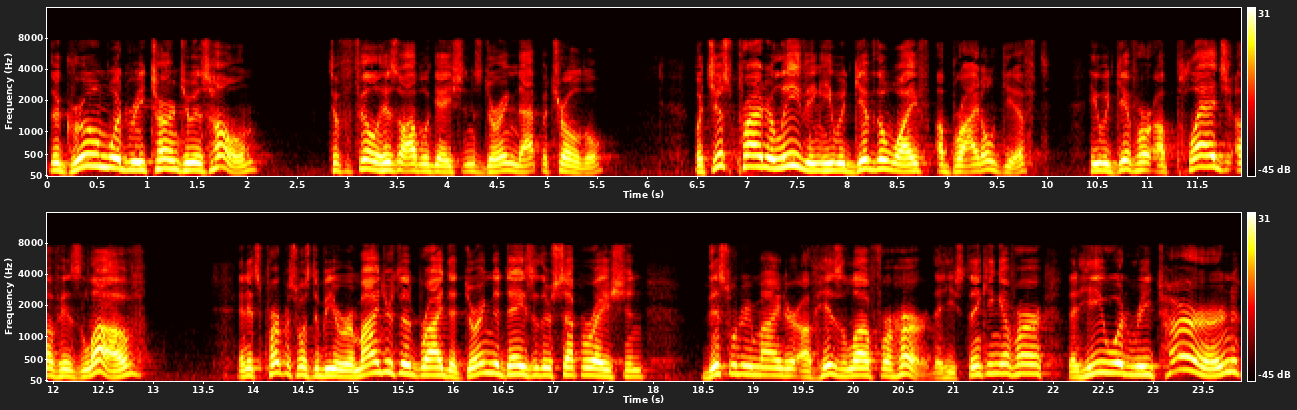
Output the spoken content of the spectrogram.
The groom would return to his home to fulfill his obligations during that betrothal. But just prior to leaving, he would give the wife a bridal gift he would give her a pledge of his love, and its purpose was to be a reminder to the bride that during the days of their separation, this would remind her of his love for her, that he's thinking of her, that he would return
